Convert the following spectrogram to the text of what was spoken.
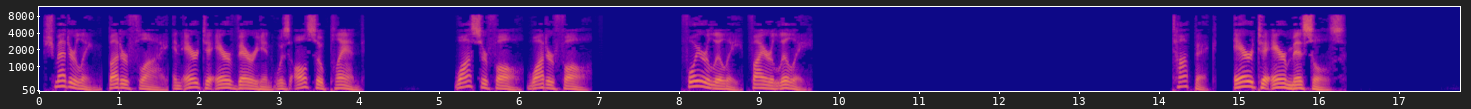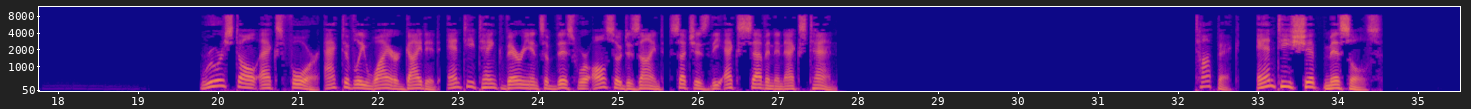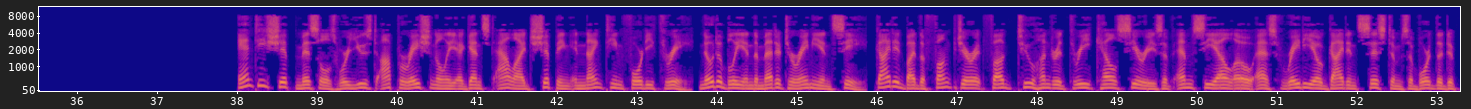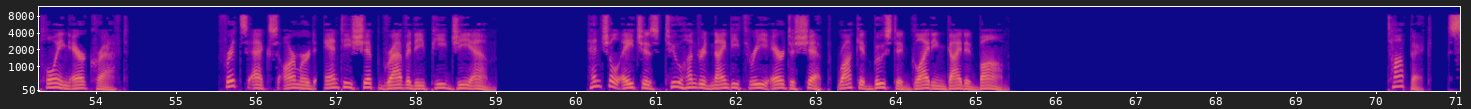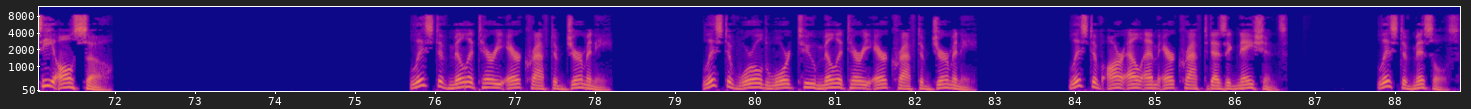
Schmetterling butterfly an air-to-air variant was also planned. Wasserfall waterfall. Feuerlilie fire lily. Topic: Air-to-air missiles. Ruhrstahl X4 actively wire-guided, anti-tank variants of this were also designed, such as the X7 and X10. Anti-ship missiles Anti-ship missiles were used operationally against Allied shipping in 1943, notably in the Mediterranean Sea, guided by the Funkgerät Fug 203 Kehl series of MCLOS radio guidance systems aboard the deploying aircraft. Fritz X armored, anti-ship gravity PGM Henschel Hs 293 air-to-ship, rocket-boosted gliding guided bomb Topic. See also. List of military aircraft of Germany. List of World War II military aircraft of Germany. List of RLM aircraft designations. List of missiles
